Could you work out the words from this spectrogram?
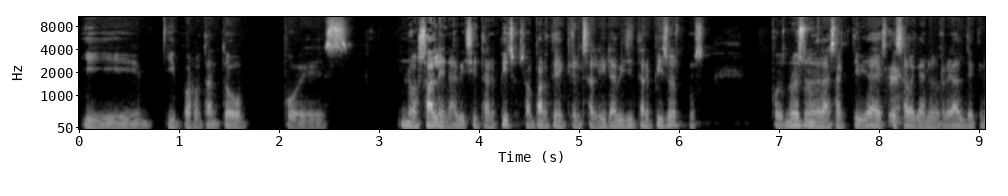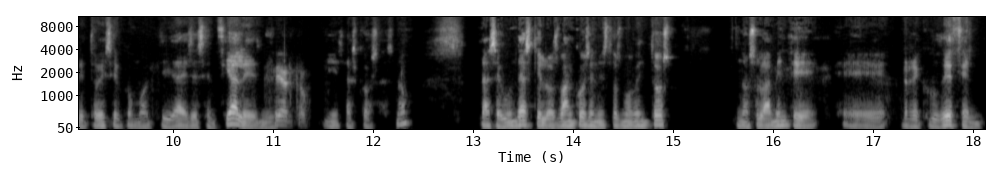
y, por lo tanto pues no salen a visitar pisos. Aparte de que el salir a visitar pisos pues, pues no es una de las actividades que salga en el Real Decreto ese como actividades esenciales ni, ni esas cosas. ¿no? La segunda es que los bancos en estos momentos no solamente eh, recrudecen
